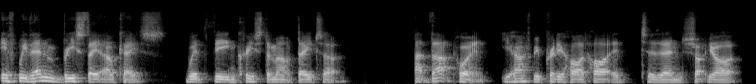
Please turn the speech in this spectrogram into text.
if we then restate our case with the increased amount of data, at that point, you have to be pretty hard hearted to then shut your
